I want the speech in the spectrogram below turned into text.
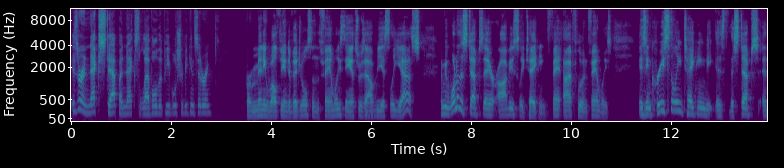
Is there a next step, a next level that people should be considering? For many wealthy individuals and families, the answer is obviously yes. I mean, one of the steps they are obviously taking, affluent families, is increasingly taking the is the steps uh,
